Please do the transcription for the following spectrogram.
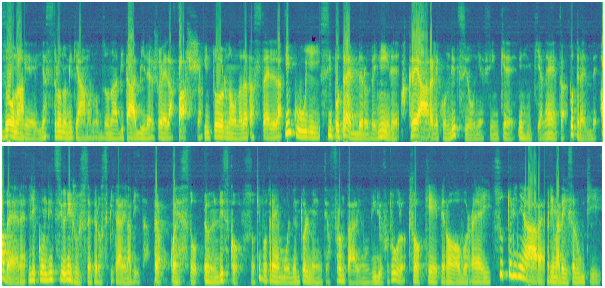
zona che gli astronomi chiamano zona abitabile, cioè la fascia intorno a una data stella in cui si potrebbero venire a creare le condizioni affinché un pianeta potrebbe avere le condizioni giuste per ospitare la vita. Però questo è un discorso che potremmo eventualmente affrontare in un video futuro. Ciò che però vorrei sottolineare prima dei saluti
